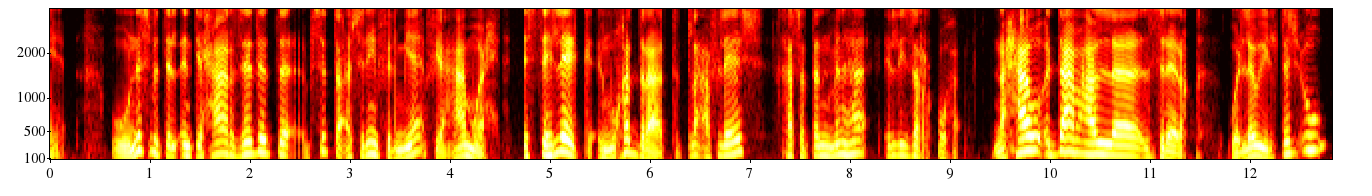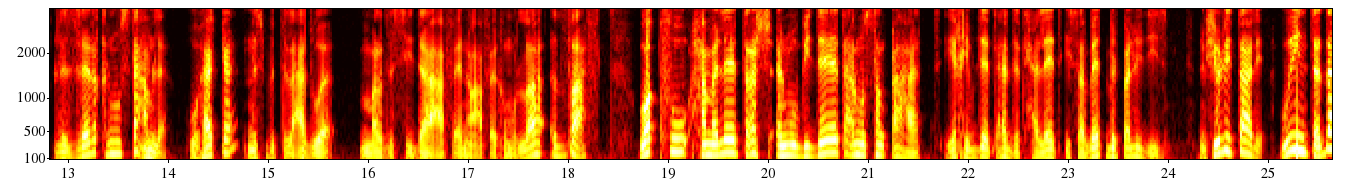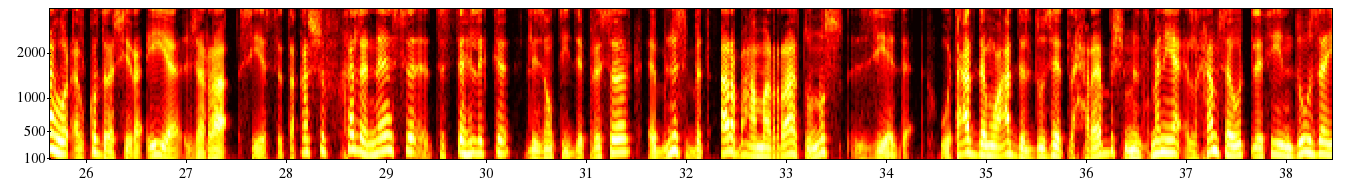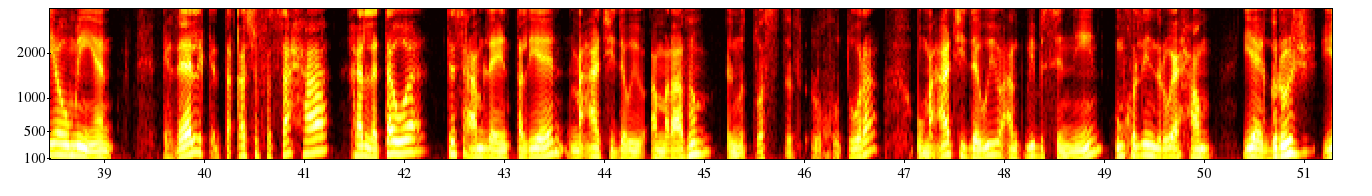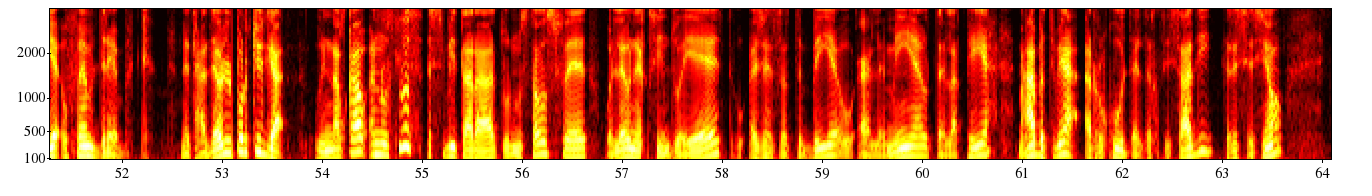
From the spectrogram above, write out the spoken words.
40% ونسبة الانتحار زادت ب 26% في عام واحد. استهلاك المخدرات طلع flèche خاصة منها اللي زرقوها. نحاو الدعم على الزرارق ولاو يلتجئوا للزرارق المستعملة. وهكا نسبة العدوى مرض السيداء عافانا وعافاكم الله تضاعفت وقفوا حملات رش المبيدات على المستنقعات. يا أخي بدات عدة حالات إصابات بال paludisme. نمشيو لإيطاليا. وين تدهور القدرة الشرائية جراء سياسة التقشف خلى الناس تستهلك les antidépresseurs بنسبة أربعة مرات ونص زيادة. وتعدى معدل دوزات الحرابش من 8 ل 35 دوزة يوميا. كذلك التقشف الصحة خلى توا 9 ملايين طليان ما عادش يداويو أمراضهم المتوسطه الخطورة وما عادش يداويو عند طبيب السنين ومخلين رواحهم يا قروج يا أفام درابك. نتعداو للبرتغال وين نلقاو أنه ثلث السبيطارات والمستوصفات ولاو ناقصين دوايات وأجهزة طبية وإعلامية وتلقيح مع بالطبيعه الركود الاقتصادي ريسيسيون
